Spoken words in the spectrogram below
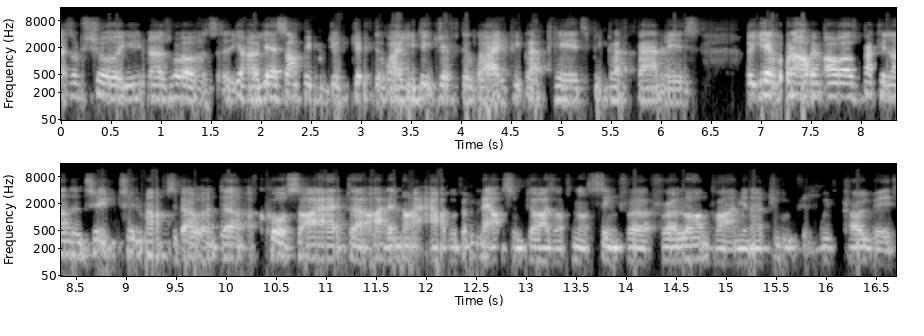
as I'm sure you know as well, as, you know, yeah, some people just drift away. You do drift away. People have kids. People have families. But yeah, when I, I was back in London two two months ago, and uh, of course I had uh, I had a night out with met up some guys I've not seen for for a long time. You know, with COVID,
